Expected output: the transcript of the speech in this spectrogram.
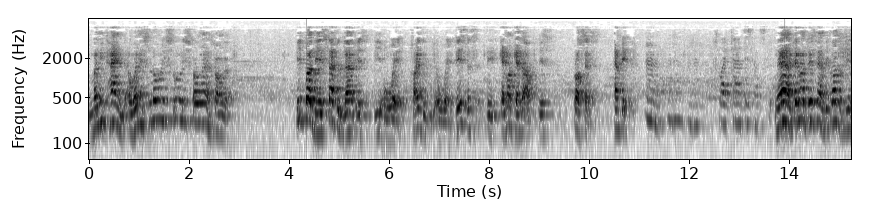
Many times, awareness slowly, slowly, stronger and stronger. People, they start to learn is be aware, try to be aware. This is, they cannot get out this process, habit. Mm, mhm. Like kind of distance. Yeah, I cannot distance because we,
